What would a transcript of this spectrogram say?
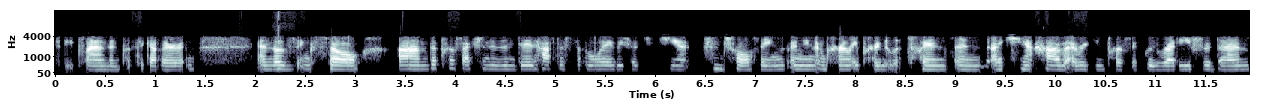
to be planned and put together and and those things. So um, the perfectionism did have to step away because you can't control things. I mean, I'm currently pregnant with twins, and I can't have everything perfectly ready for them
